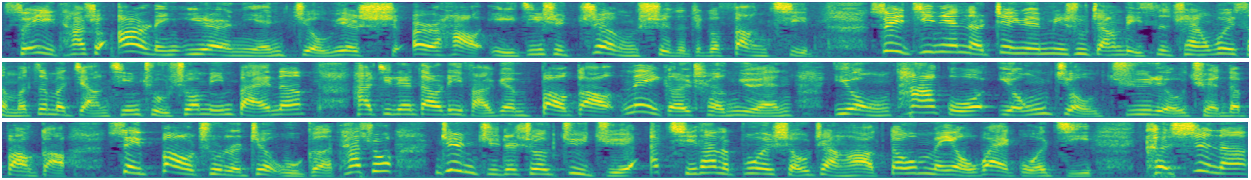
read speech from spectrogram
所以他说，二零一二年九月十二号已经是正式的这个放弃。所以今天呢，政院秘书长李四川为什么这么讲清楚，说明？白呢？他今天到立法院报告内阁成员永他国永久居留权的报告，所以爆出了这五个。他说任职的时候拒绝啊，其他的部位首长哈都没有外国籍。可是呢，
